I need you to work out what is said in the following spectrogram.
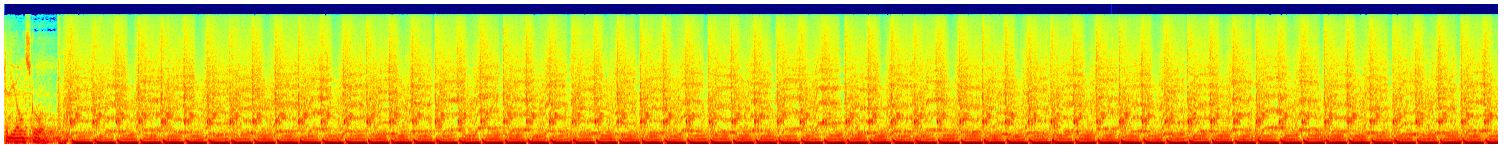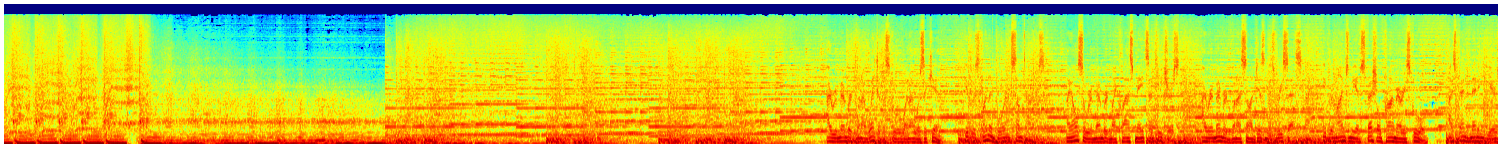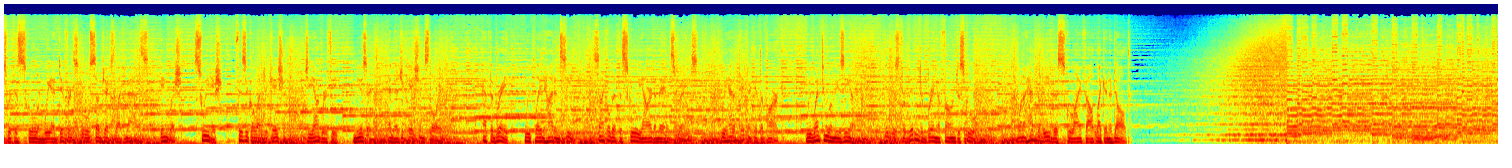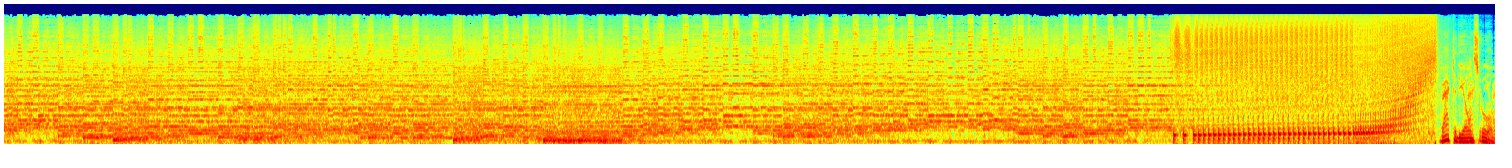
To the old school. To the school when I was a kid. It was fun and boring sometimes. I also remembered my classmates and teachers. I remembered when I saw Disney's Recess. It reminds me of special primary school. I spent many years with this school and we had different school subjects like maths, English, Swedish, physical education, geography, music, and education story. At the break, we played hide and seek, cycled at the schoolyard and they had springs. We had a picnic at the park. We went to a museum. It was forbidden to bring a phone to school. When I had to leave this school I felt like an adult. Back to the old school.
